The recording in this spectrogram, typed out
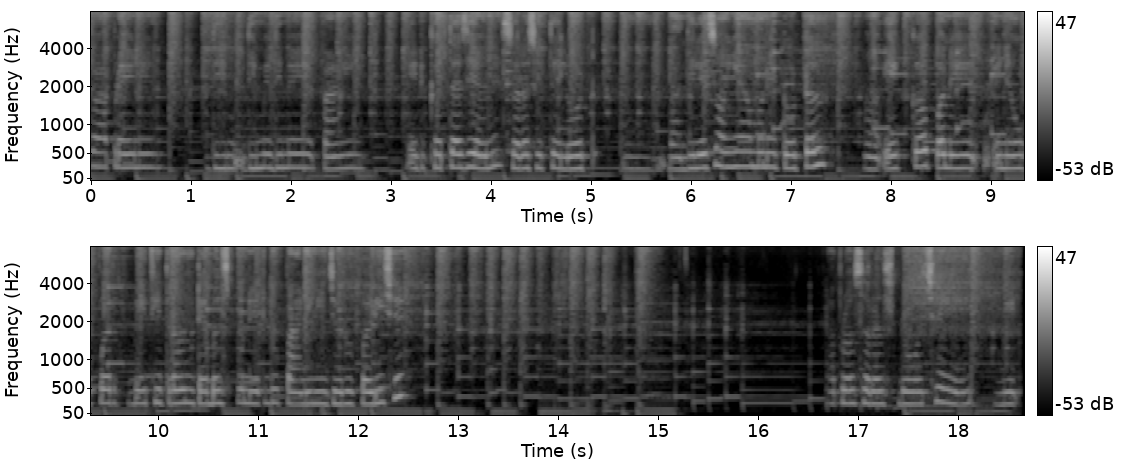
હવે આપણે એને ધીમે ધીમે પાણી એડ કરતા જઈએ અને સરસ રીતે લોટ બાંધી લેશું. અહીંયા મને ટોટલ એક કપ અને એના ઉપર બેથી ત્રણ ટેબલ સ્પૂન એટલું પાણીની જરૂર પડી છે. આપણો સરસ ડો છે નીટ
